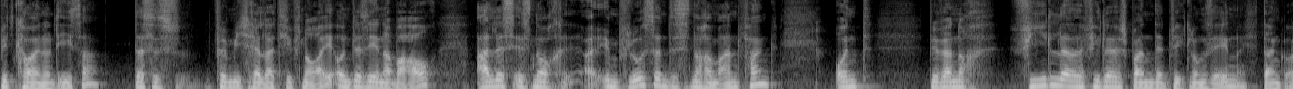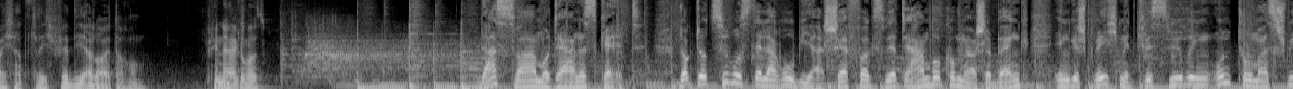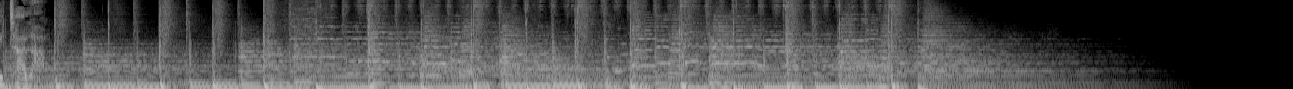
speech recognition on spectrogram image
Bitcoin und Ether. Das ist für mich relativ neu. Und wir sehen aber auch, alles ist noch im Fluss und es ist noch am Anfang. Und wir werden noch viele, viele spannende Entwicklungen sehen. Ich danke euch herzlich für die Erläuterung. Vielen Dank, Thomas. Das war modernes Geld. Dr. Cyrus Della Rubia, Chefvolkswirt der Hamburg Commercial Bank, im Gespräch mit Chris Syring und Thomas Schwitala.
